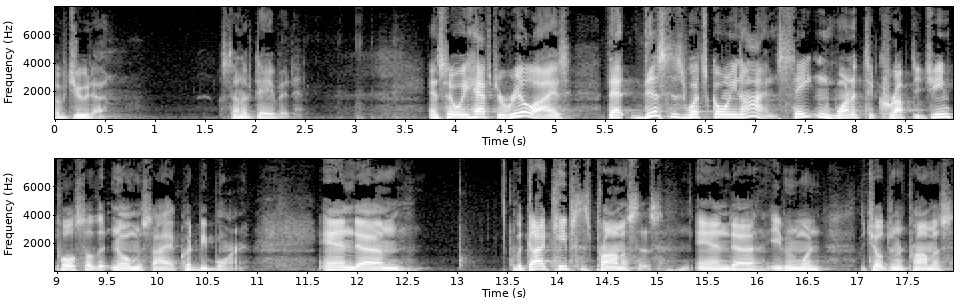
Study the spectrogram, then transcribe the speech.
of Judah, son of David? And so we have to realize that this is what's going on. Satan wanted to corrupt the gene pool so that no Messiah could be born. And, um, but God keeps his promises. And uh, even when the children of promise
